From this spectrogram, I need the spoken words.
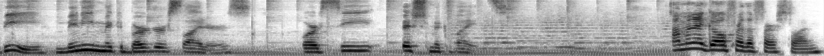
B. Mini McBurger sliders. Or C. Fish McBites. I'm gonna go for the first one.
